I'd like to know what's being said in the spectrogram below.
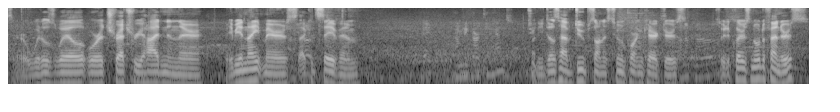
Is there a Widow's Wail or a Treachery hiding in there? Maybe a Nightmares. That could save him. How many cards in hand? But he does have dupes on his two important characters. So he declares no defenders.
